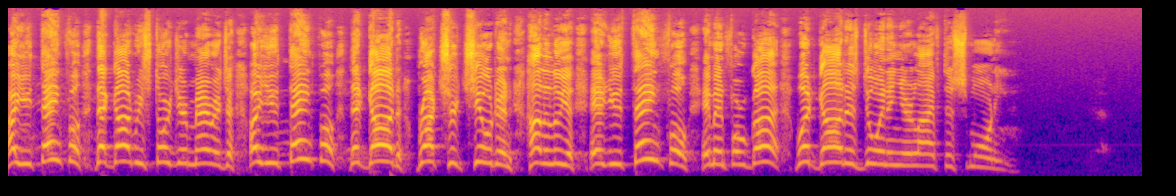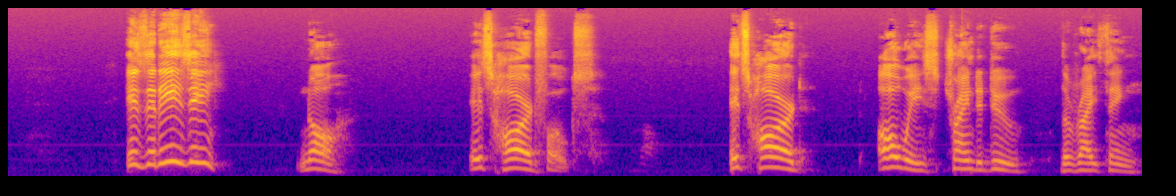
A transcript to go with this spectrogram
Are you thankful that God restored your marriage? Are you thankful that God brought your children? Hallelujah. Are you thankful, amen, for God, what God is doing in your life this morning? Is it easy? No. It's hard, folks. It's hard always trying to do the right thing.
